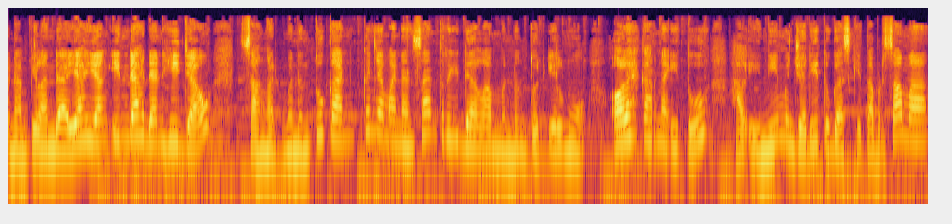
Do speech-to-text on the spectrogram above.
Penampilan dayah yang indah dan hijau sangat menentukan kenyamanan santri dalam menuntut ilmu. Oleh karena itu, hal ini menjadi tugas kita bersama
